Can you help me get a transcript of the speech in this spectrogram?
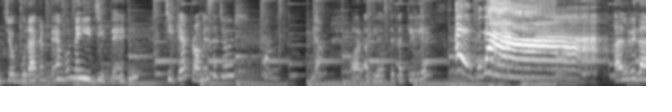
जो बुरा करते हैं वो नहीं जीते ठीक है? प्रॉमिस है जोश या और अगले हफ़्ते तक के लिए अलविदा। अलविदा।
